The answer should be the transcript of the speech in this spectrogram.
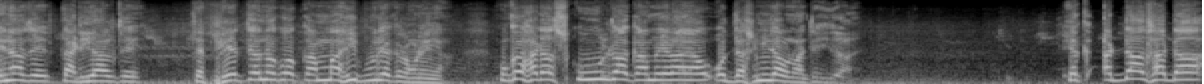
ਇਹਨਾਂ ਦੇ ਧਾਰੀਵਾਲ ਤੇ ਤੇ ਫਿਰ ਤੇ ਉਹਨਾਂ ਕੋਲ ਕੰਮ ਅਸੀਂ ਪੂਰੇ ਕਰਾਉਣੇ ਆ। ਕਿਉਂਕਿ ਸਾਡਾ ਸਕੂਲ ਦਾ ਕੰਮ ਜਿਹੜਾ ਆ ਉਹ 10ਵੀਂ ਦਾ ਹੋਣਾ ਚਾਹੀਦਾ। ਇੱਕ ਅੱਡਾ ਸਾਡਾ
